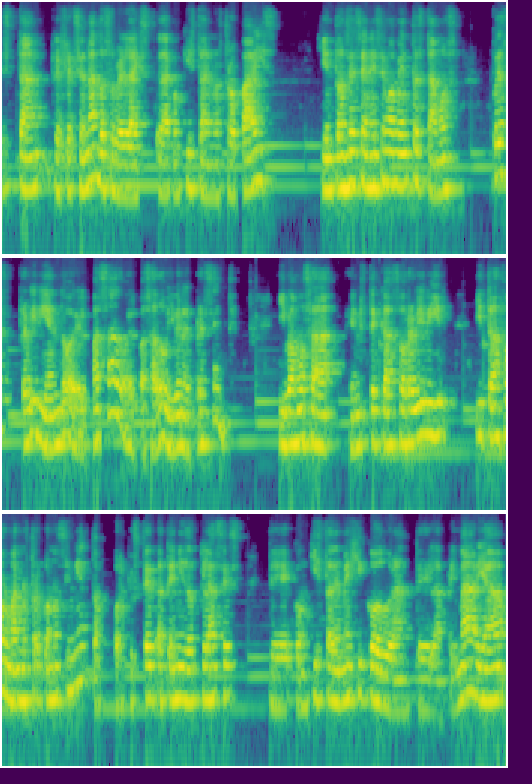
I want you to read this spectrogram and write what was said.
están reflexionando sobre la, conquista de nuestro país. Y entonces en ese momento estamos pues reviviendo el pasado. El pasado vive en el presente. Y vamos a, en este caso, revivir y transformar nuestro conocimiento, porque usted ha tenido clases de conquista de México durante la primaria,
